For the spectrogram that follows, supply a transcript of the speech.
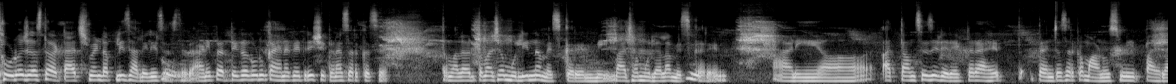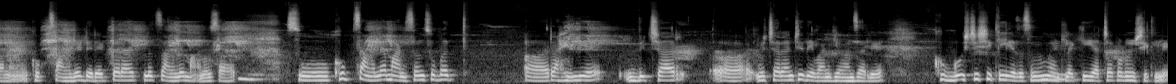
थोडं जास्त अटॅचमेंट आपली झालेलीच असते आणि प्रत्येकाकडून काही ना काहीतरी शिकण्यासारखंच आहे. तर मला वाटतं माझ्या मुलींना मिस करेन मी. माझ्या मुलाला मिस करेन. आणि आत्ता आमचे जे डिरेक्टर आहेत त्यांच्यासारखा माणूस मी पाहिला नाही. खूप चांगले डिरेक्टर आहेत प्लस चांगले माणूस आहेत. सो खूप चांगल्या माणसांसोबत राहिली आहे. विचार विचारांची देवाणघेवाण झाली आहे. खूप गोष्टी शिकली आहे. जसं मी म्हटलं की याच्याकडून शिकले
